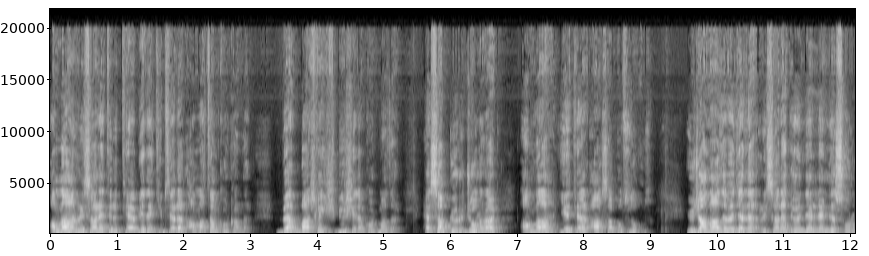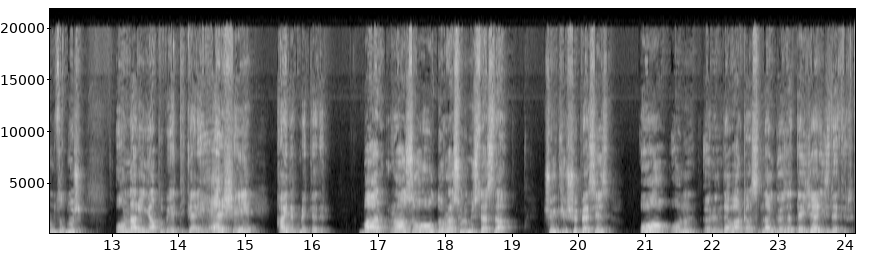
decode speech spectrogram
Allah'ın risaletini tebliğ eden kimseler Allah'tan korkarlar ve başka hiçbir şeyden korkmazlar. Hesap görücü olarak Allah yeter. Ahzab 39. Yüce Allah Azze ve Celle risalet önderlerini de sorumlu tutmuş. Onların yapıp ettikleri her şeyi kaydetmektedir. Bar razı olduğu Resulü müstesna. Çünkü şüphesiz o onun önünde ve arkasından gözetleyiciler izletir.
